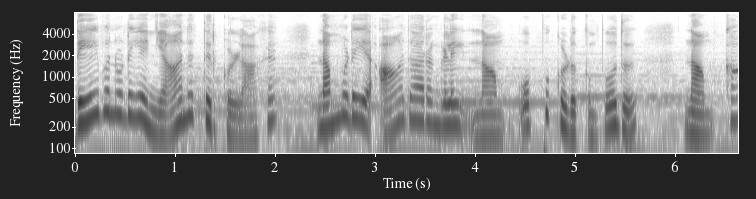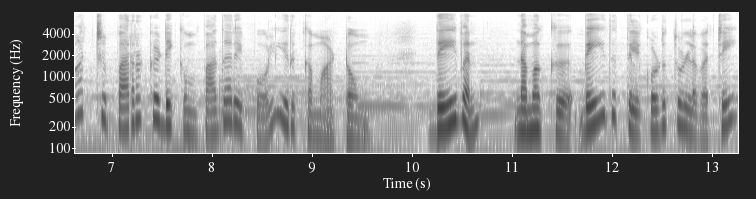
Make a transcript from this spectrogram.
தேவனுடைய ஞானத்திற்குள்ளாக நம்முடைய ஆதாரங்களை நாம் ஒப்புக்கொடுக்கும் போது நாம் காற்று பறக்கடிக்கும் பதரை போல் இருக்க மாட்டோம். தேவன் நமக்கு வேதத்தில் கொடுத்துள்ளவற்றை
